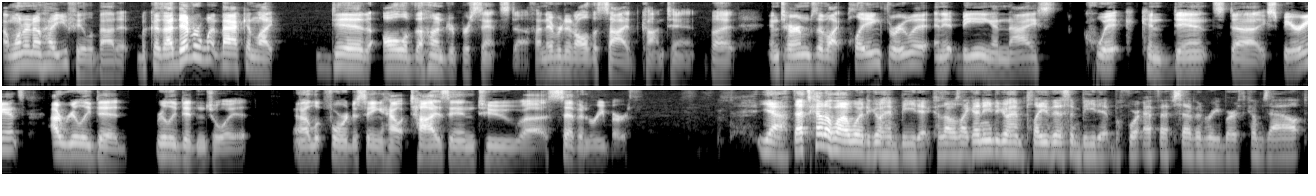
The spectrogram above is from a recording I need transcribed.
I want to know how you feel about it because I never went back and like did all of the hundred percent stuff. I never did all the side content, but in terms of like playing through it and it being a nice, quick, condensed uh, experience, I really did, really did enjoy it, and I look forward to seeing how it ties into uh, Seven Rebirth. yeah, that's kind of why I wanted to go ahead and beat it because I was like, I need to go ahead and play this and beat it before FF7 Rebirth comes out,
